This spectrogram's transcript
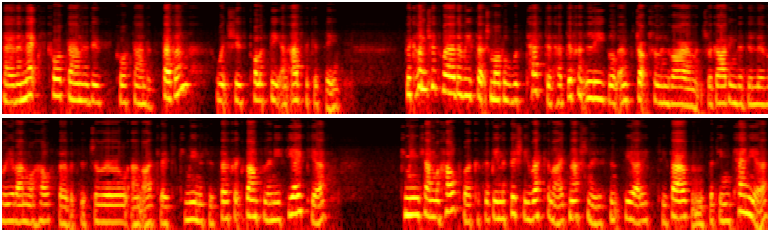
So the next core standard is core standard 7, which is policy and advocacy. The countries where the research model was tested had different legal and structural environments regarding the delivery of animal health services to rural and isolated communities. So for example, in Ethiopia, community animal health workers have been officially recognised nationally since the early 2000s, but in Kenya,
